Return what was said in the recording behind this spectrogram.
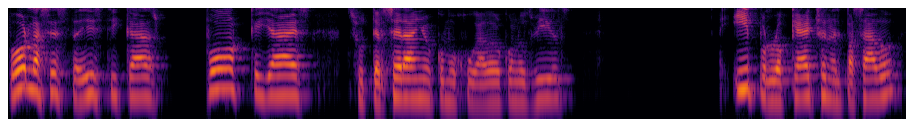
por las estadísticas, porque ya es su tercer año como jugador con los Bills y por lo que ha hecho en el pasado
